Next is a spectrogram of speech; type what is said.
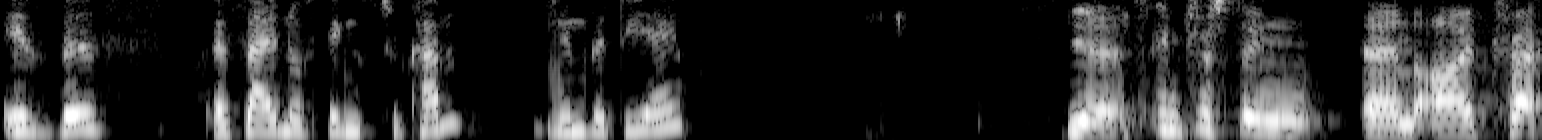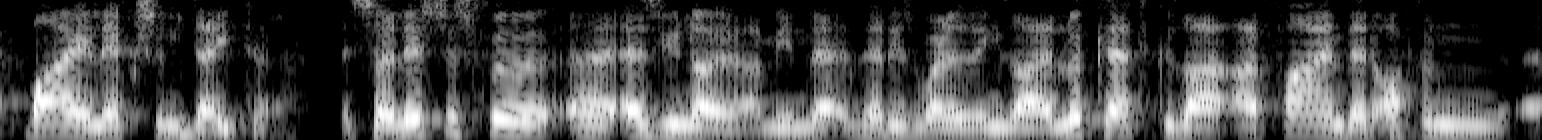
Is this a sign of things to come in the DA? Yeah, it's interesting, and I track by-election data. So let's just for, uh, as you know, I mean, that, that is one of the things I look at because I, I, find that often uh,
